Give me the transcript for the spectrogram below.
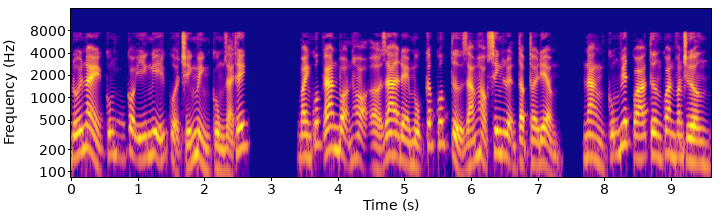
đối này cũng có ý nghĩ của chính mình cùng giải thích. Bành quốc gan bọn họ ở ra đề mục cấp quốc tử giám học sinh luyện tập thời điểm, nàng cũng viết quá tương quan văn trường,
